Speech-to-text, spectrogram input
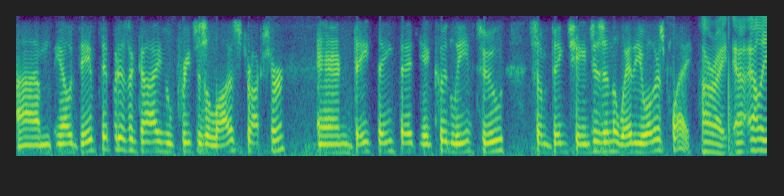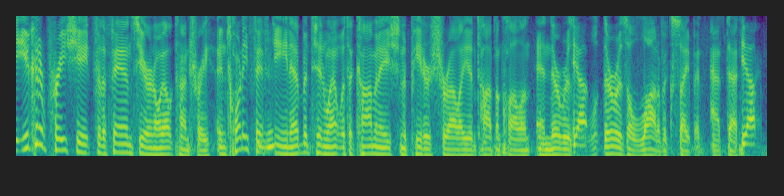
Um, you know, Dave Tippett is a guy who preaches a lot of structure, and they think that it could lead to some big changes in the way the Oilers play. All right, uh, Elliotte, you can appreciate for the fans here in Oil Country. In 2015, mm-hmm. Edmonton went with a combination of Peter Chiarelli and Todd McLellan, and there was yep. a, there was a lot of excitement at that yep. time,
